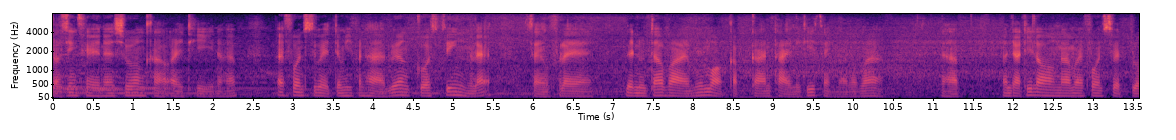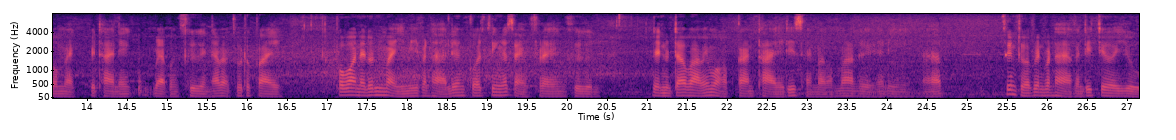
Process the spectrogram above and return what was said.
กับเช่นเคยในช่วงข่าวไอทีนะครับ iPhone 11 จะมีปัญหาเรื่อง ghosting และแสงแฟลร์เลนส์อุลตร้าไวด์ไม่เหมาะกับการถ่ายในที่แสงน้อยมากๆนะครับหลังจากที่ลองนำ iPhone 11 Pro Max ไปถ่ายในแบบกลางคืนนะแบบทั่วๆไป เพราะว่าในรุ่นใหม่มีปัญหาเรื่อง ghosting และแสงแฟลร์กลางคืนเลนส์อุลตร้าไวด์ไม่เหมาะกับการถ่ายในที่แสงน้อยมากๆเลยนั่นเองนะครับซึ่งถือว่าเป็นปัญหากันที่เจออยู่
